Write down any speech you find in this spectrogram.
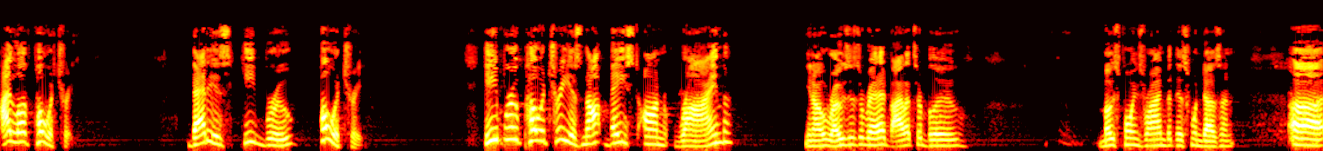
I love poetry. That is Hebrew poetry. Hebrew poetry is not based on rhyme. You know, roses are red, violets are blue. Most poems rhyme, but this one doesn't. Uh,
